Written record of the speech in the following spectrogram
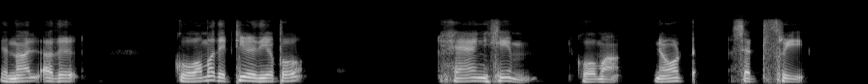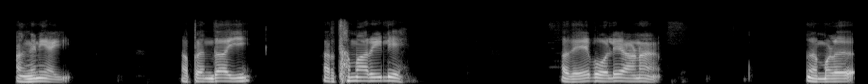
എന്നാൽ അത് കോമ തെറ്റി എഴുതിയപ്പോൾ hang him comma not set free അങ്ങനെയായി. അപ്പം എന്തായി? അർത്ഥം മാറിയില്ലേ അതേപോലെയാണ് നമ്മൾ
